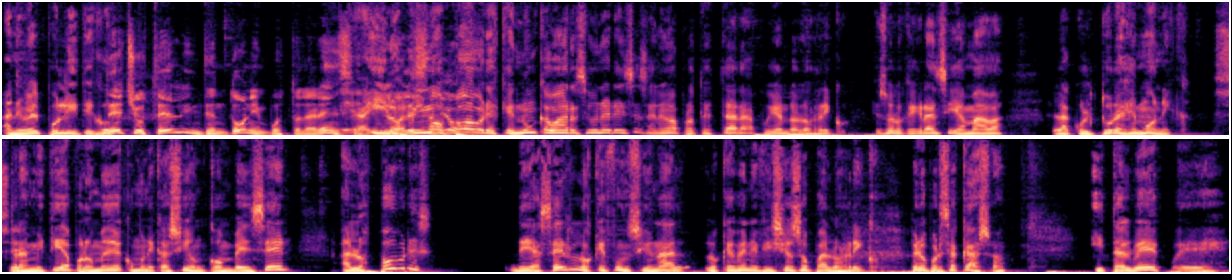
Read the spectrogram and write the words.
a nivel político. De hecho, usted le intentó un impuesto a la herencia. Y no los mismos salió. pobres que nunca van a recibir una herencia salieron a protestar apoyando a los ricos. Eso es lo que Gramsci llamaba la cultura hegemónica, transmitida por los medios de comunicación. Convencer a los pobres de hacer lo que es funcional, lo que es beneficioso para los ricos. Pero por si acaso, ¿ah? y tal vez, pues,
